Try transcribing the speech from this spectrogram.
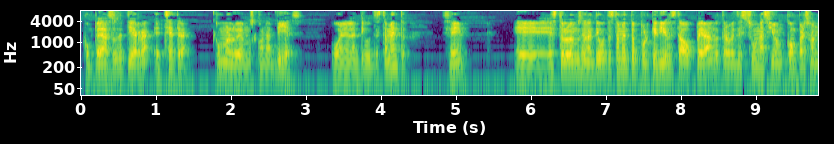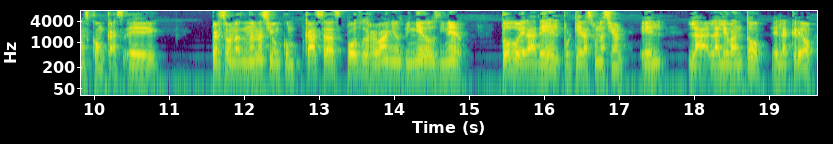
con pedazos de tierra, etc., como lo vemos con Abdías o en el Antiguo Testamento. ¿sí? Eh, esto lo vemos en el Antiguo Testamento porque Dios estaba operando a través de su nación con personas, con casas, eh, personas, una nación con casas, pozos, rebaños, viñedos, dinero. Todo era de Él porque era su nación. Él la, la levantó, Él la creó.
